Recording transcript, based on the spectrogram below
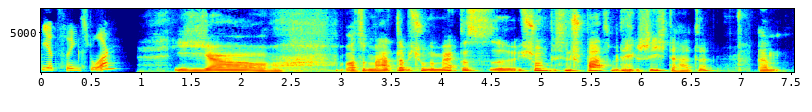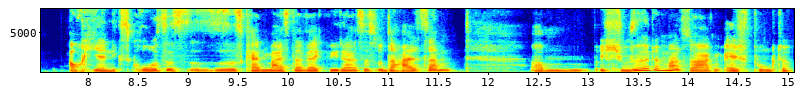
jetzt fängst du an. Ja, also man hat, glaube ich, schon gemerkt, dass äh, ich schon ein bisschen Spaß mit der Geschichte hatte. Ähm, auch hier nichts Großes, es ist kein Meisterwerk wieder, es ist unterhaltsam. Ähm, ich würde mal sagen, elf Punkte.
